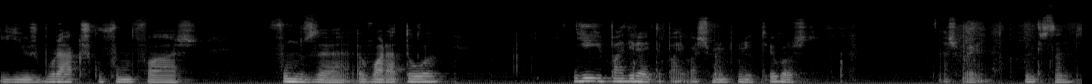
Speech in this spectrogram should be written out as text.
e os buracos que o fumo faz, fumos a, a voar à toa. E aí para a direita, pá, eu acho muito bonito, eu gosto. Acho bem interessante.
